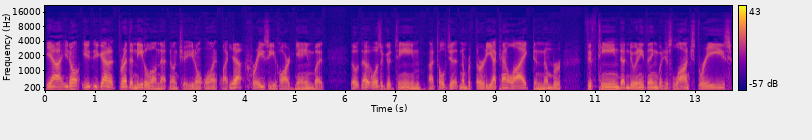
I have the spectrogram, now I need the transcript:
Yeah, you don't you, you got to thread the needle on that, don't you? You don't want like yeah. a crazy hard game, but that was a good team. I told you that number 30 I kind of liked and number 15 doesn't do anything but just launch threes.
